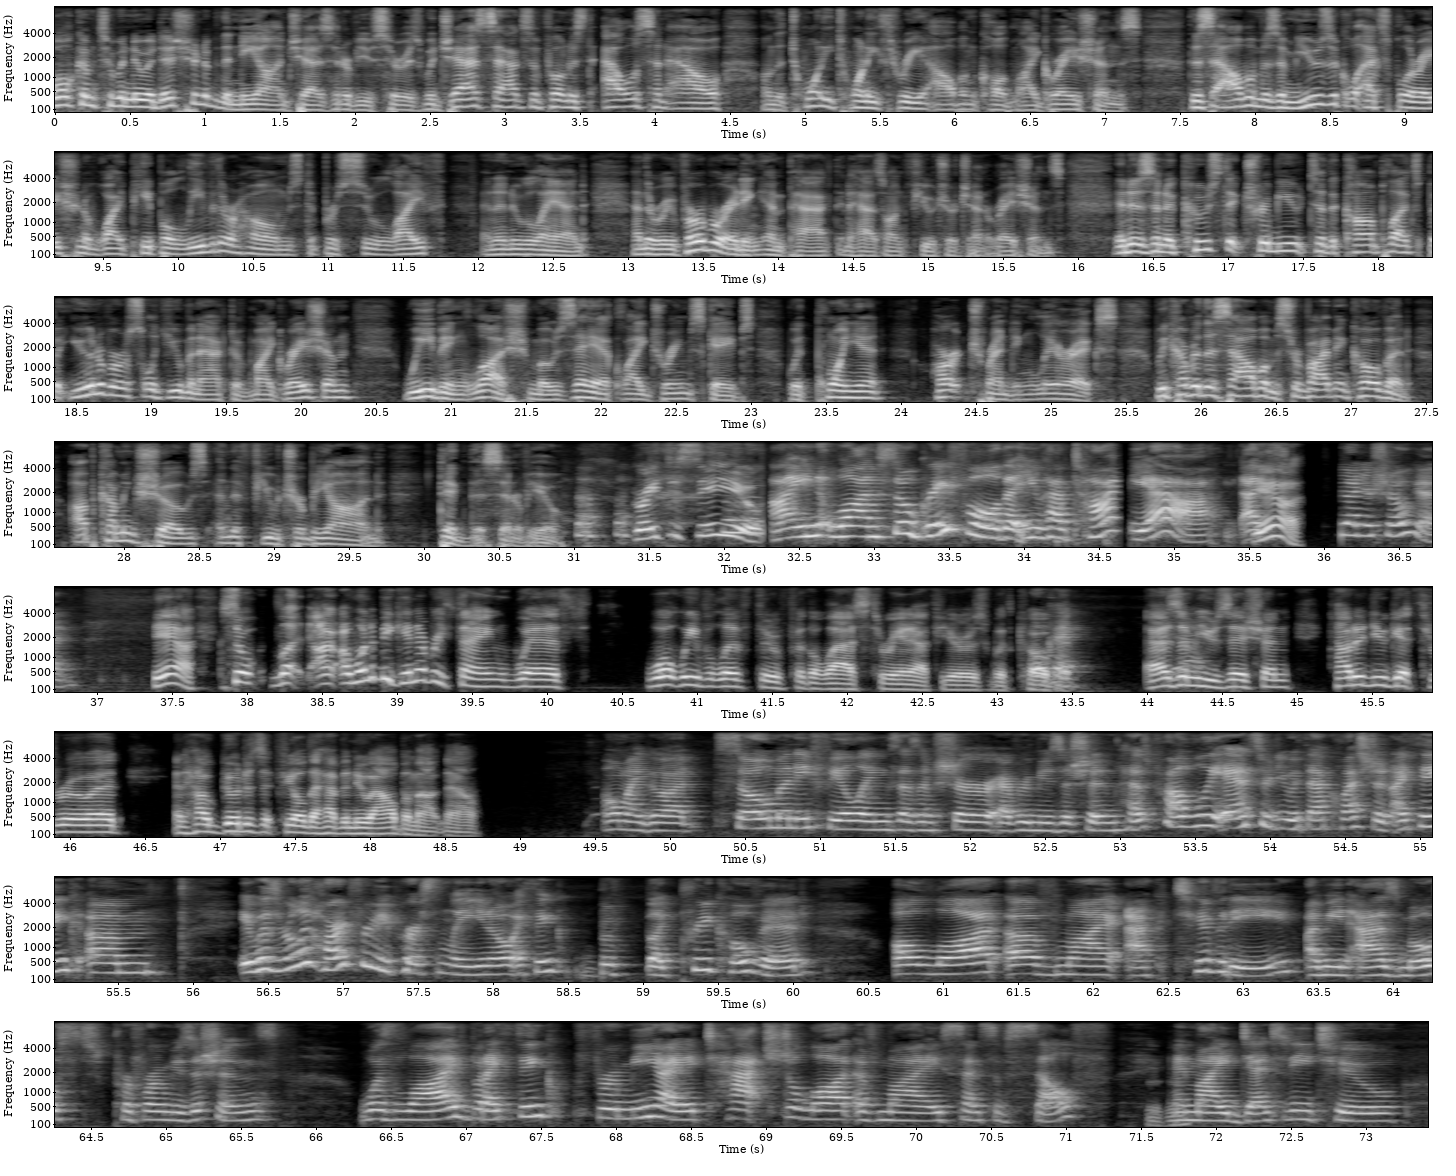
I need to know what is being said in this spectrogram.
Welcome to a new edition of the Neon Jazz interview series with jazz saxophonist Allison Au on the 2023 album called Migrations. This album is a musical exploration of why people leave their homes to pursue life in a new land and the reverberating impact it has on future generations. It is an acoustic tribute to the complex but universal human act of migration, weaving lush, mosaic like dreamscapes with poignant, heart trending lyrics. We cover this album, Surviving COVID, upcoming shows, and the future beyond. Dig this interview. Great to see you. I know, well, I'm so grateful that you have time. Yeah. I Yeah. you on your show again. Yeah. So let, I, I want to begin everything with what we've lived through for the last three and a half years with COVID. Okay. As a musician, how did you get through it? And how good does it feel to have a new album out now? Oh my God. So many feelings, as I'm sure every musician has probably answered you with that question. I think um, it was really hard for me personally. You know, I think b- like pre COVID, a lot of my activity, I mean, as most performing musicians, was live. But I think for me, I attached a lot of my sense of self mm-hmm. and my identity to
